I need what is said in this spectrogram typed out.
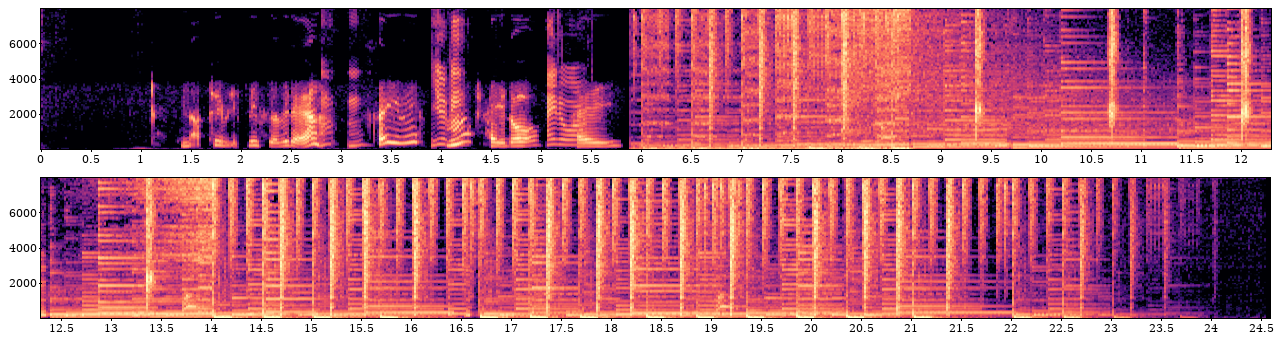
Naturligtvis gör vi det, Mm, säger vi. gör vi. Mm, hej då. Hej då! Hej.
